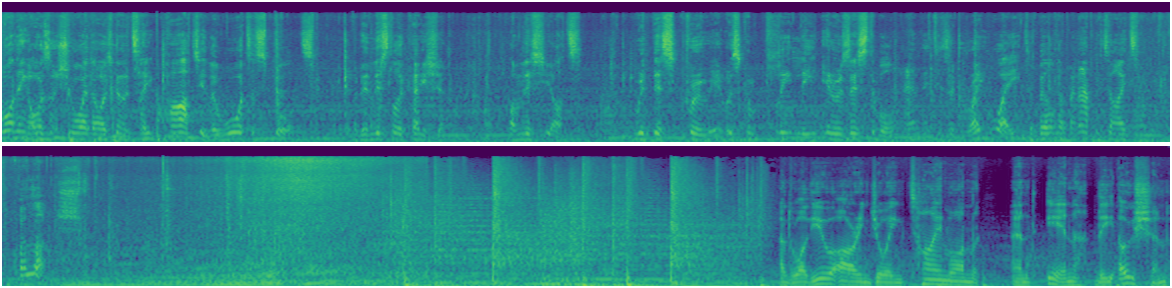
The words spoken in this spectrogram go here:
Morning I wasn't sure whether I was going to take part in the water sports, but in this location, on this yacht, with this crew, it was completely irresistible and it is a great way to build up an appetite for lunch. And while you are enjoying time on and in the ocean,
